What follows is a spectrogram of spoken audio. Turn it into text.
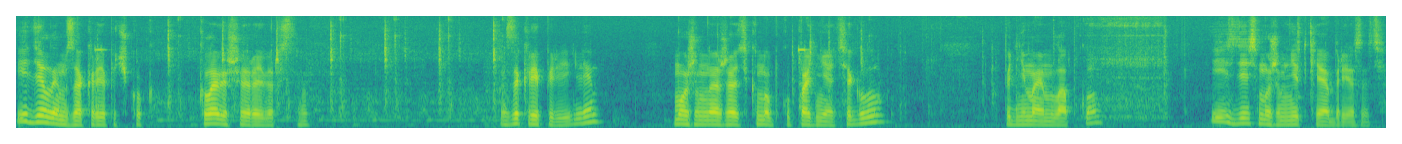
и делаем закрепочку клавишей реверса. Закрепили. Можем нажать кнопку «Поднять иглу» поднимаем лапку и здесь можем нитки обрезать.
